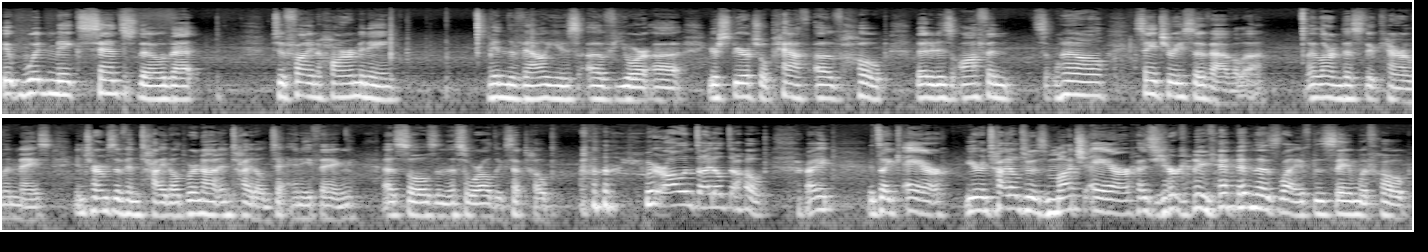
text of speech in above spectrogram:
It would make sense, though, that to find harmony in the values of your uh, your spiritual path of hope that it is often well Saint Teresa of Avila I learned this through Caroline Myss. In terms of entitled, we're not entitled to anything as souls in this world except hope. we're all entitled to hope, right? It's like air. You're entitled to as much air as you're going to get in this life. The same with hope.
